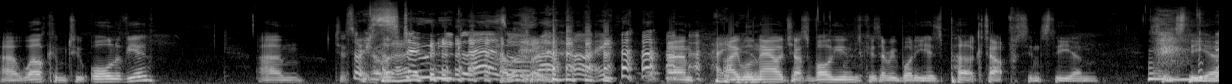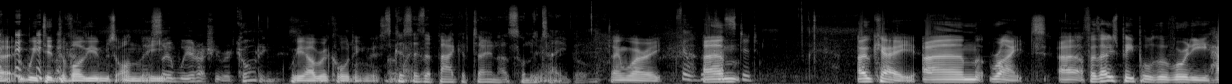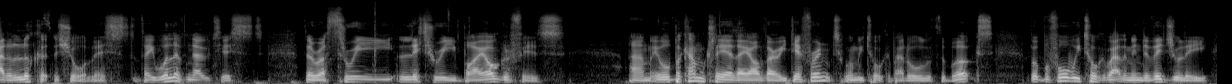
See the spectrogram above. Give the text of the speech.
Uh, welcome to all of you. Um, just Sorry, hello. stony glares all Hello. around mine. Um, I will now adjust volumes because everybody has perked up since the um, since the uh, we did the volumes on the. So we're actually recording this. we are recording this. because there's a bag of donuts on the Yeah. table. Don't worry. Filled with Um, custard. Okay, um, right. Uh, for those people who have already had a look at the shortlist, they will have noticed there are three literary biographies. Um, it will become clear they are very different when we talk about all of the books. But before we talk about them individually,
